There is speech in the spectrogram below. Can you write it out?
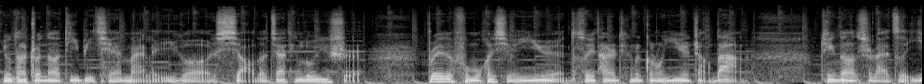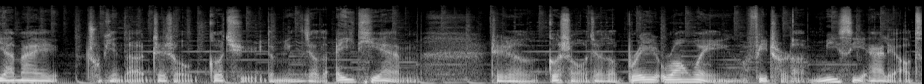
用他赚到第一笔钱买了一个小的家庭录音室。Bray 的父母很喜欢音乐，所以他是听着各种音乐长大的。听到的是来自 EMI 出品的这首歌曲的名字叫做 ATM，这个歌手叫做 Bray Runway，feature 了 Missy Elliott。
